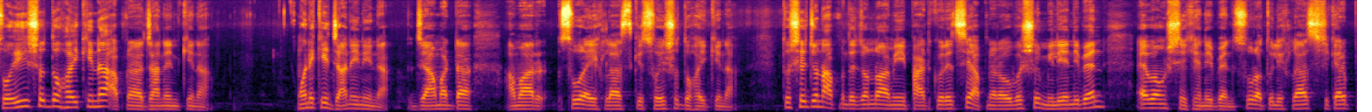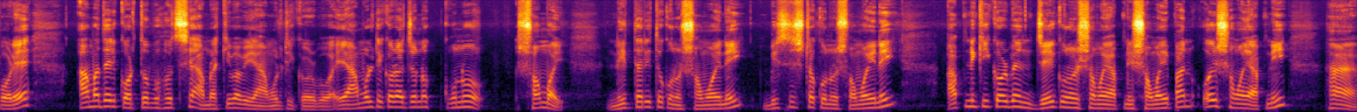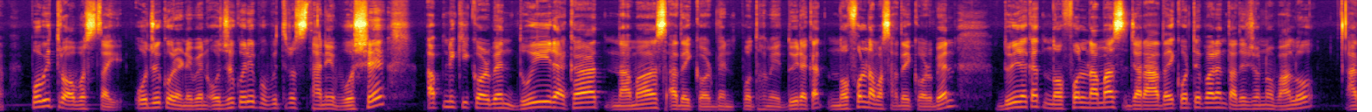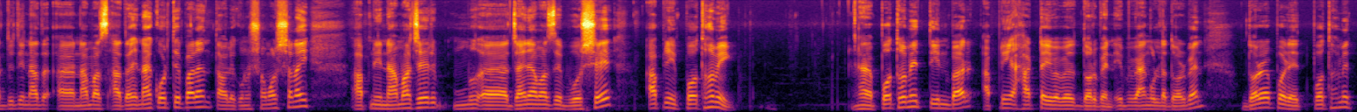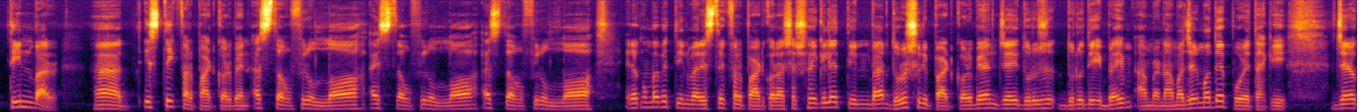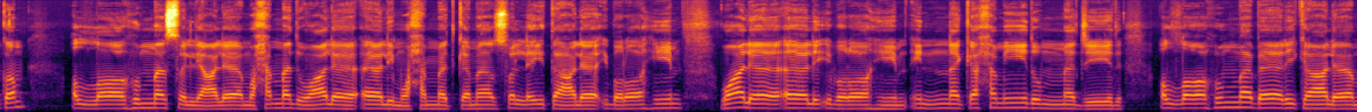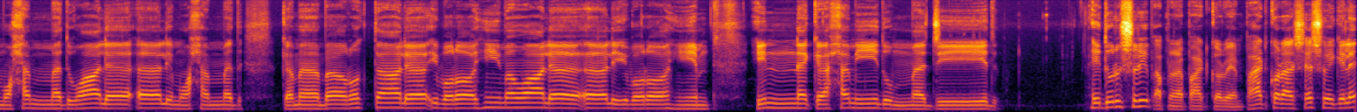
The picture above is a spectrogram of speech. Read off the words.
সহি শুদ্ধ হয় কি না আপনারা জানেন কি না অনেকে জানেনই না যে আমারটা, আমার সুরা ইখলাস কি সহি শুদ্ধ হয় কিনা। তো সেই জন্য আপনাদের জন্য আমি পাঠ করেছি, আপনারা অবশ্যই মিলিয়ে নেবেন এবং শিখে নেবেন। সুরাতুল ইখলাস শেখার পরে আমাদের কর্তব্য হচ্ছে আমরা কীভাবে এই আমলটি করব। এই আমলটি করার জন্য কোনো সময়, নির্ধারিত কোনো সময় নেই, বিশিষ্ট কোনো সময় নেই। আপনি কি করবেন? যে কোনো সময় আপনি সময় পান, ওই সময় আপনি হ্যাঁ পবিত্র অবস্থায় অজু করে নেবেন। অজু করে পবিত্র স্থানে বসে আপনি কি করবেন? দুই রাকাত নামাজ আদায় করবেন প্রথমে। দুই রাকাত নফল নামাজ আদায় করবেন। দুই রাকাত নফল নামাজ যারা আদায় করতে পারেন, তাদের জন্য ভালো। আর যদি নামাজ আদায় না করতে পারেন, তাহলে কোনো সমস্যা নাই। আপনি নামাজের জায় নামাজে বসে আপনি প্রথমেই হ্যাঁ প্রথমে তিনবার আপনি হাতটা এভাবে ধরবেন, এভাবে আঙুলটা ধরবেন। ধরার পরে প্রথমে তিনবার হ্যাঁ ইস্তিকফার পাঠ করবেন, আস্তাগফিরুল্লাহ আস্তাগফিরুল্লাহ আস্তাগফিরুল্লাহ। এরকমভাবে তিনবার ইস্তিকফার পাঠ করা শেষ হয়ে গেলে তিনবার দুরুশরী পাঠ করবেন যে দুরুদ ইব্রাহিম আমরা নামাজের মধ্যে পড়ে থাকি। যেরকম اللهم صل على محمد وعلى آل محمد كما صليت على إبراهيم وعلى آل إبراهيم إنك حميد مجيد اللهم بارك على محمد وعلى آل محمد كما باركت على إبراهيم وعلى آل إبراهيم إنك حميد مجيد এই দুরুদ শরীফ আপনারা পাঠ করবেন পাঠ করা শেষ হয়ে গেলে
